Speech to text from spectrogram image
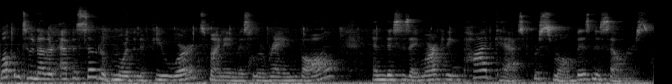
Welcome to another episode of More Than a Few Words. My name is Lorraine Ball, and this is a marketing podcast for small business owners.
